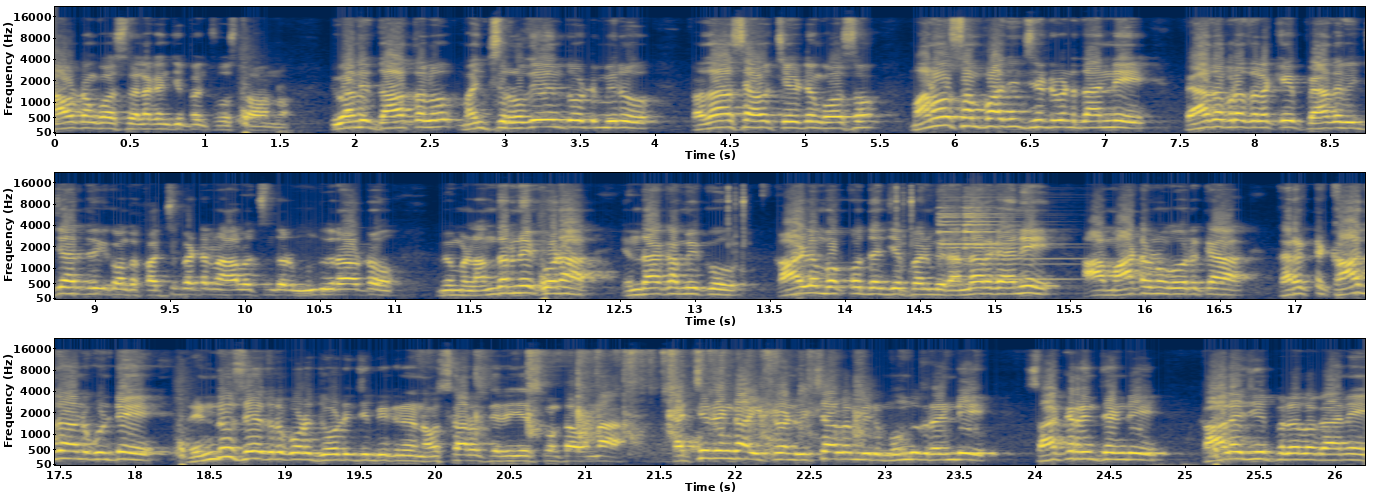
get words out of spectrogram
రావడం కోసం ఎలాగని చెప్పని చూస్తూ ఉన్నాం. ఇవన్నీ దాతలు మంచి హృదయంతో మీరు ప్రజాసేవ చేయడం కోసం మనం సంపాదించినటువంటి దాన్ని పేద ప్రజలకి పేద విద్యార్థులకి కొంత ఖర్చు పెట్టని ఆలోచనతో ముందుకు రావడం మిమ్మల్ని అందరినీ కూడా ఇందాక మీకు కాళ్ళు మొక్కొద్దని చెప్పని మీరు అన్నారు కానీ ఆ మాటను కనుక కరెక్ట్ కాదు అనుకుంటే రెండు చేతులు కూడా జోడించి మీకు నేను నమస్కారం తెలియజేసుకుంటా ఉన్నా. ఖచ్చితంగా ఇటువంటి విషయాల్లో మీరు ముందుకు రండి సహకరించండి. కాలేజీ పిల్లలు కానీ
